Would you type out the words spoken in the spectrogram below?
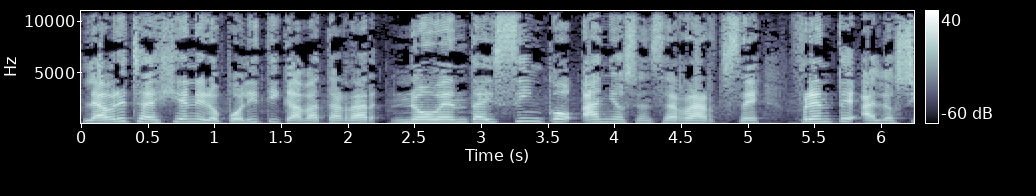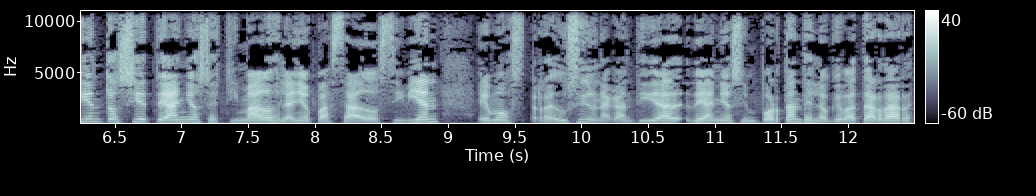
La brecha de género política va a tardar 95 años en cerrarse frente a los 107 años estimados del año pasado. Si bien hemos reducido una cantidad de años importantes, lo que va a tardar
